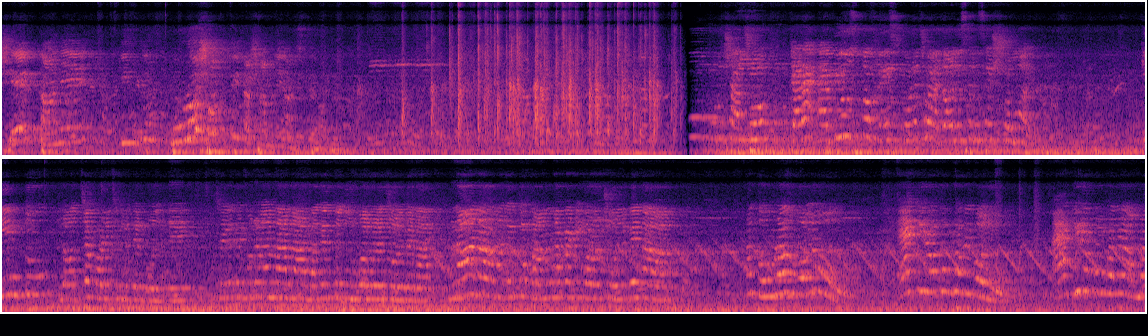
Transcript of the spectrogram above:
সে টানে কিন্তু পুরো শক্তিটা সামনে আসতে হবে পুরুষ আছো যারা অ্যাবিউজ তো ফেস করেছ অ্যাডোলেসেন্সের সময় কিন্তু লজ্জা করে ছেলেদের বলতে ছেলেদের মনে হয় না না আমাদের তো দুর্বল হলে চলবে না না না আমাদের তো কান্নাকাটি করা চলবে না না তোমরাও বলো একই রকম ভাবে বলো একই রকম ভাবে আমরা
